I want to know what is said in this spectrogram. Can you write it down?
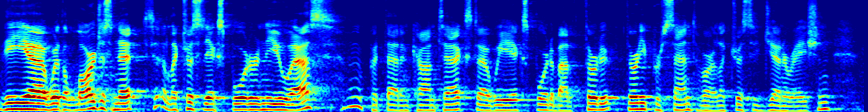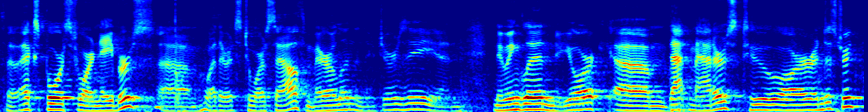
The, uh, we're the largest net electricity exporter in the U.S. Put that in context. Uh, we export about 30 percent of our electricity generation. So exports to our neighbors, um, whether it's to our south, Maryland and New Jersey and New England, New York, um, that matters to our industry.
